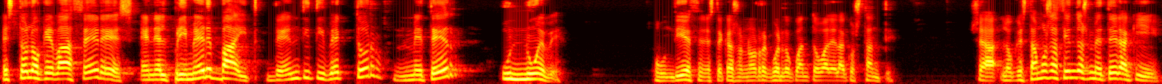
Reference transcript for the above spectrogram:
Esto lo que va a hacer es, en el primer byte de entity vector, meter un 9, o un 10 en este caso, no recuerdo cuánto vale la constante. O sea, lo que estamos haciendo es meter aquí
